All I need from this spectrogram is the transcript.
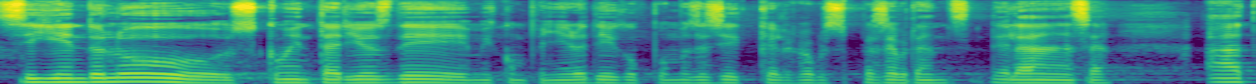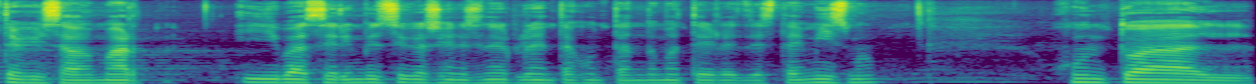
Siguiendo los comentarios de mi compañero Diego, podemos decir que el Perseverance de la NASA ha aterrizado en Marte y va a hacer investigaciones en el planeta juntando materiales de este mismo junto al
